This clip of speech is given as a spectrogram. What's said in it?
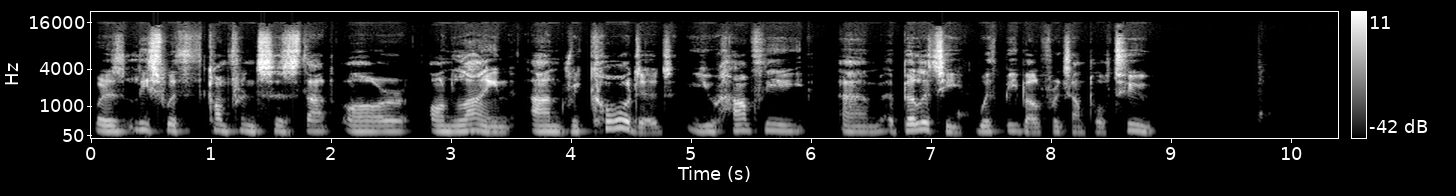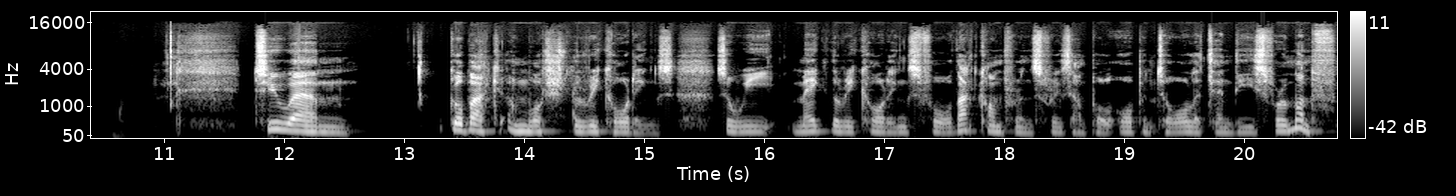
Whereas, at least with conferences that are online and recorded, you have the um, ability with BBEL, for example, to to um, go back and watch the recordings. So we make the recordings for that conference, for example, open to all attendees for a month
